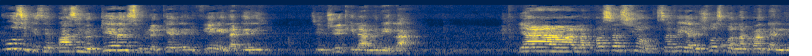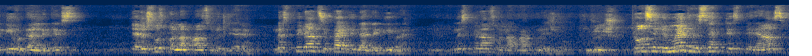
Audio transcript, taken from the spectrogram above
tout ce qui s'est passé, le terrain sur lequel elle vient et l'atterrit. C'est Dieu qui l'a amené là. Il y a la passation, vous savez, il y a des choses qu'on apprend dans les livres, dans les textes. Il y a des choses qu'on apprend sur le terrain. L'expérience, ce n'est pas écrit dans les livres. hein. L'expérience, on l'apprend tous les jours. Tous les jours. Donc, c'est de mettre cette expérience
